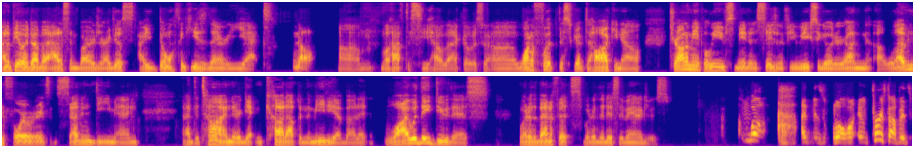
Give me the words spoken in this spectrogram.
I know people are talking about Addison Barger. I just I don't think he's there yet. No. Um, we'll have to see how that goes. Uh, want to flip the script to hockey now. Toronto Maple Leafs made a decision a few weeks ago to run 11 forwards and seven D men. At the time, they're getting caught up in the media about it. Why would they do this? What are the benefits? What are the disadvantages? Well, well, first off, it's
